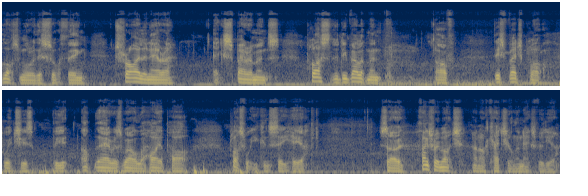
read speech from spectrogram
lots more of this sort of thing. Trial and error experiments plus the development of this veg plot which is the up there as well the higher part plus what you can see here. So thanks very much and I'll catch you on the next video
